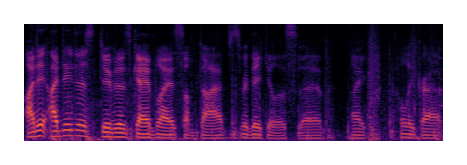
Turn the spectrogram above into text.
I did I do just stupidest gameplay sometimes. It's ridiculous, man. Like, holy crap.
